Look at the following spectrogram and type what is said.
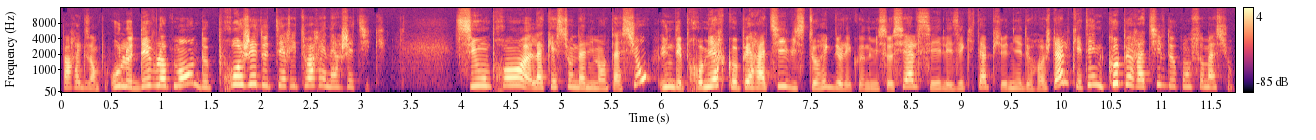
par exemple, ou le développement de projets de territoire énergétique. Si on prend la question de l'alimentation, une des premières coopératives historiques de l'économie sociale, c'est les Équitables Pionniers de Rochdale, qui était une coopérative de consommation.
